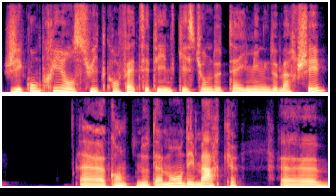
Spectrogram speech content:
J'ai compris ensuite qu'en fait, c'était une question de timing de marché, quand notamment des marques me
